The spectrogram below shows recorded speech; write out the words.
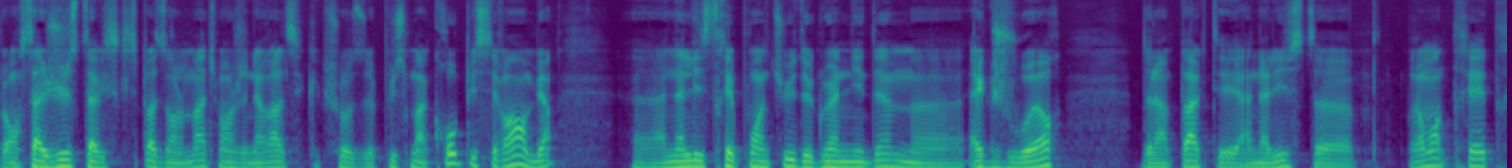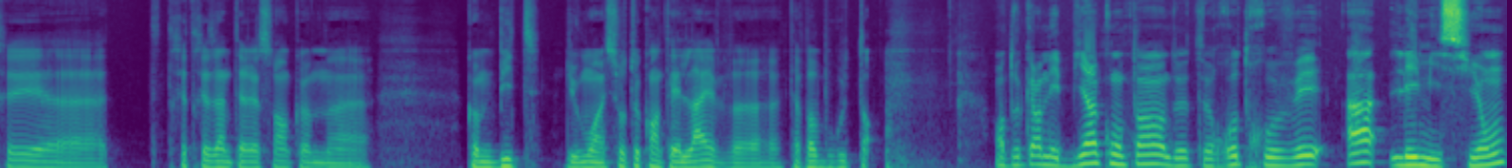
on s'ajuste avec ce qui se passe dans le match. Mais en général, c'est quelque chose de plus macro. Puis, c'est vraiment bien. Analyse très pointue de Grant Needham, ex-joueur de l'Impact et analyste vraiment très, très, euh, très, très intéressant comme, comme beat, du moins. Surtout quand t'es live, t'as pas beaucoup de temps. En tout cas, on est bien content de te retrouver à l'émission.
